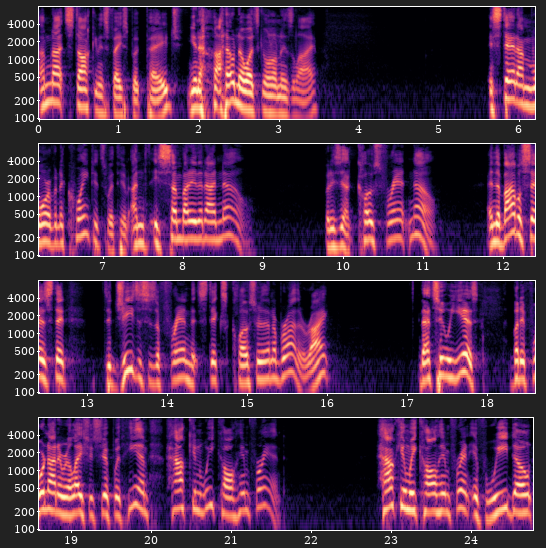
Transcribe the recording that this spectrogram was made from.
I'm not stalking his Facebook page. You know, I don't know what's going on in his life. Instead, I'm more of an acquaintance with him. I'm, he's somebody that I know. But is he a close friend? No. And the Bible says that, that Jesus is a friend that sticks closer than a brother, right? That's who he is. But if we're not in relationship with him, how can we call him friend? How can we call him friend if we don't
